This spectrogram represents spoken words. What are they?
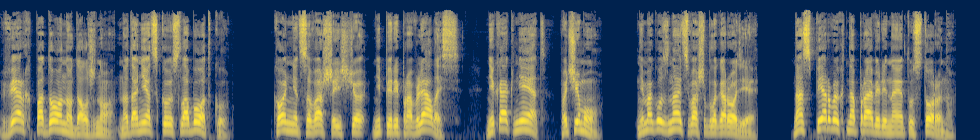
Вверх по Дону должно, на Донецкую слободку. Конница ваша еще не переправлялась? Никак нет. Почему? Не могу знать, ваше благородие. Нас первых направили на эту сторону.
